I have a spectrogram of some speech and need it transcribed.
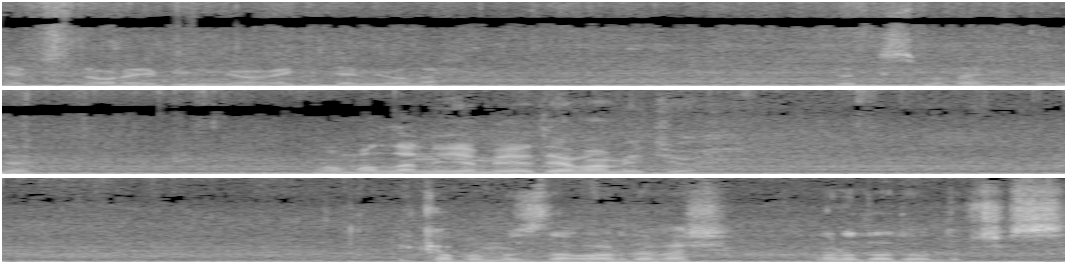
Hepsi de orayı bilmiyor ve gidemiyorlar. Bir kısmı da yine mamalarını yemeye devam ediyor. Bir kabımız da orada var. Onu da dolduracağız.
